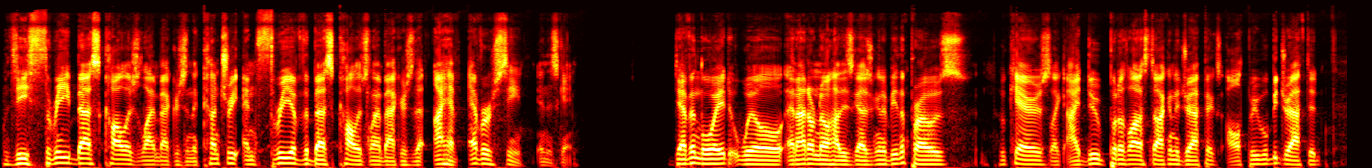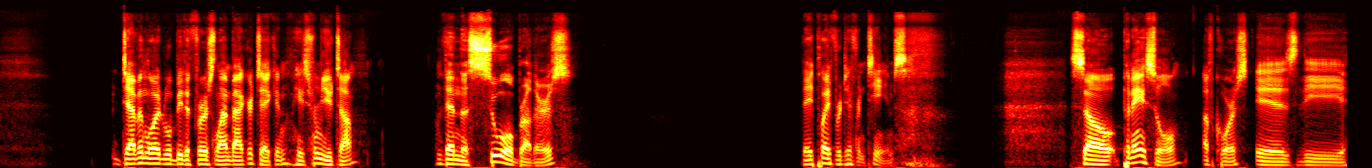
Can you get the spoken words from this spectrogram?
the three best college linebackers in the country and three of the best college linebackers that I have ever seen in this game. Devin Lloyd will, and I don't know how these guys are going to be in the pros. Who cares? Like, I do put a lot of stock into draft picks. All three will be drafted. Devin Lloyd will be the first linebacker taken. He's from Utah. Then the Sewell brothers, they play for different teams. so Penei Sewell, of course, is the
